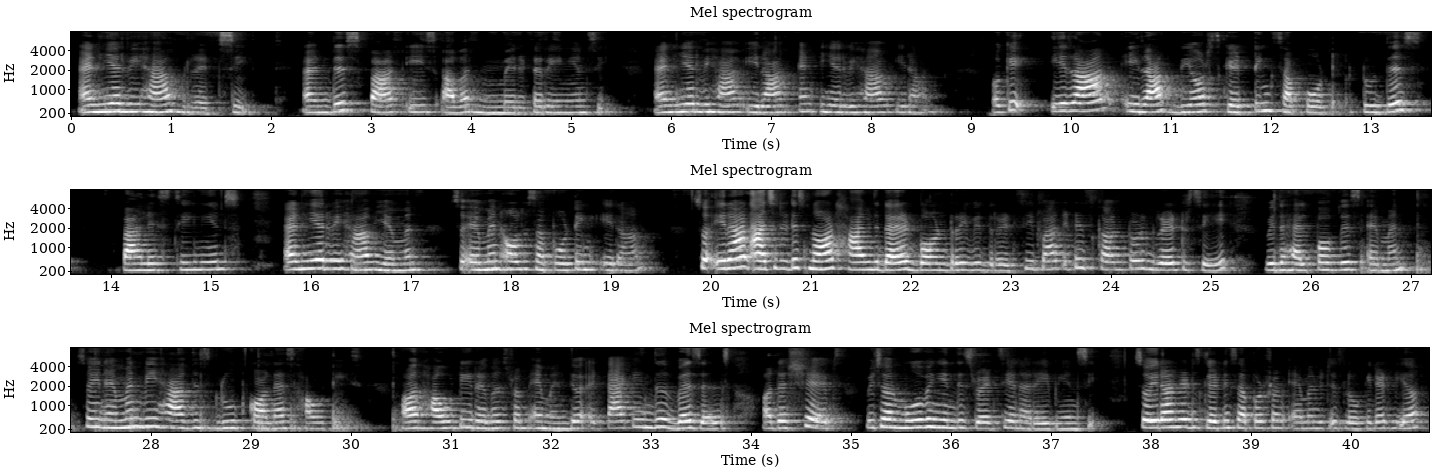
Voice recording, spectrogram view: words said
And here we have Red Sea. And this part is our Mediterranean Sea. And here we have Iran and here we have Iran. Okay Iran Iraq they are getting support to this Palestinians. And here we have Yemen. So Yemen also supporting Iran so Iran actually it is not having the direct boundary with Red Sea but it is controlling Red Sea with the help of this Yemen so in Yemen we have this group called as Houthis or Houthi rebels from Yemen. They are attacking the vessels or the ships which are moving in this Red Sea and Arabian Sea. So Iran is getting support from Yemen which is located here.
